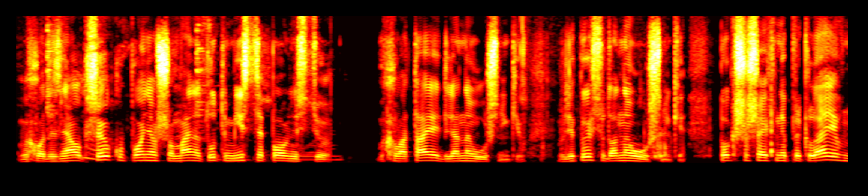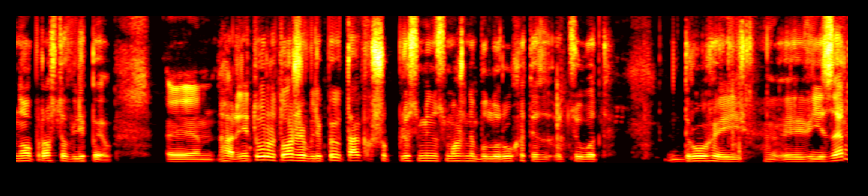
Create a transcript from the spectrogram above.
Виходить, зняв обшивку, поняв, що в мене тут місце повністю хватає для наушників. Вліпив сюди наушники. Поки що ще їх не приклеїв, але просто вліпив. Е, гарнітуру теж вліпив так, щоб плюс-мінус можна було рухати оцю от другий е, візер.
